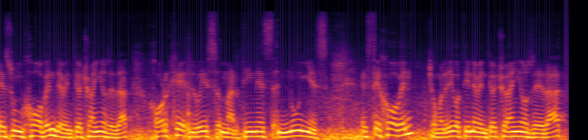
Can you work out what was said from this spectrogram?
es un joven de 28 años de edad, Jorge Luis Martínez Núñez. Este joven, como le digo, tiene 28 años de edad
